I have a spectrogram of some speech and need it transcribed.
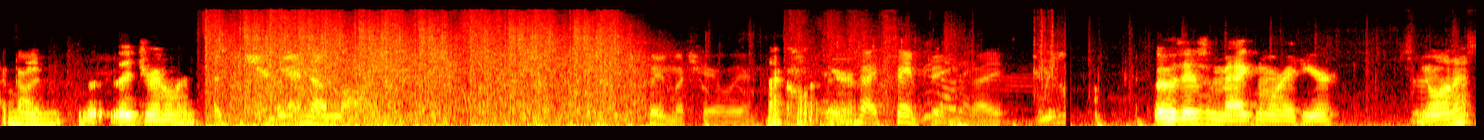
I I got mean, the, the adrenaline. adrenaline. Pretty much heroin. I call it heroin. like same thing, right? Oh, there's a magnum right here. You want it?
